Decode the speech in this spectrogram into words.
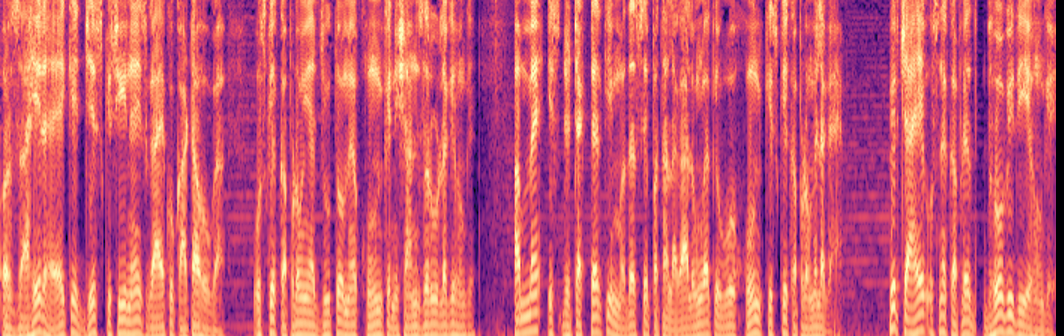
और ज़ाहिर है कि जिस किसी ने इस गाय को काटा होगा, उसके कपड़ों या जूतों में खून के निशान ज़रूर लगे होंगे। अब मैं इस डिटेक्टर की मदद से पता लगा लूँगा कि वो खून किसके कपड़ों में लगा है। फिर चाहे उसने कपड़े धो भी दिए होंगे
